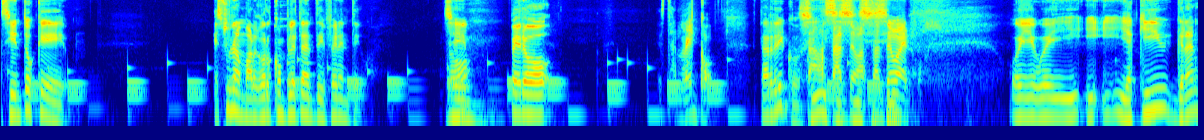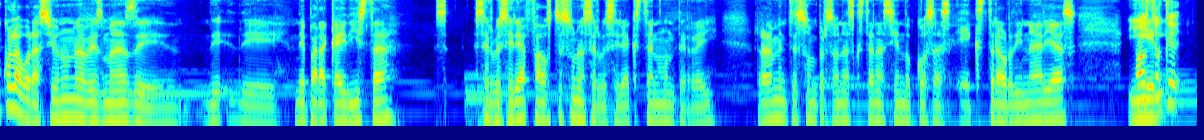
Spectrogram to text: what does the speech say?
siento que es un amargor completamente diferente. Sí. Pero está rico. Está rico, sí. Está bastante, sí, sí, sí, bastante sí. bueno. Oye, güey, y, y- y aquí gran colaboración una vez más de, de, de- de paracaidista. Cervecería Fausto es una cervecería que está en Monterrey. Realmente son personas que están haciendo cosas extraordinarias. Y Fausto, el- que.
